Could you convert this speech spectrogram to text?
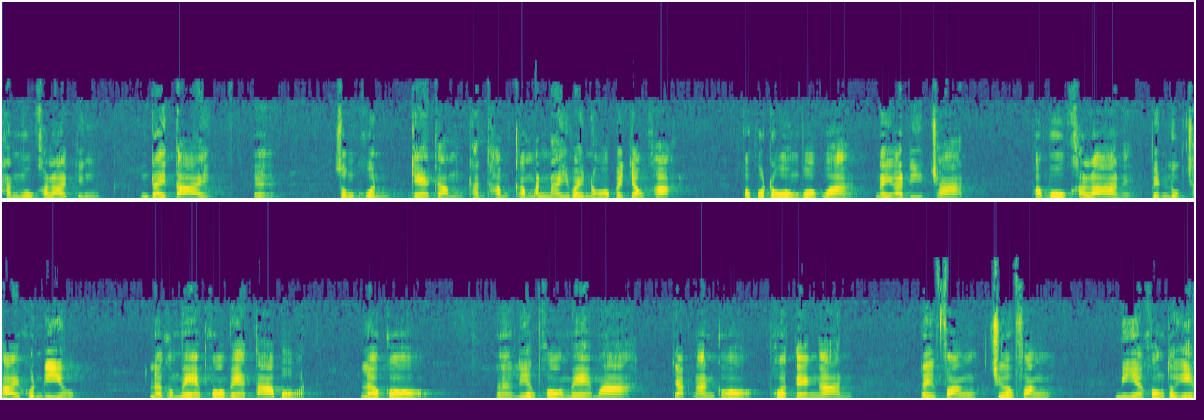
ท่านโมกขลาจึงได้ตาย สมควรแก่กรรม ท่านทำกรรมอันไหนไว้หนอไปเจ้าค่ะ พระพุทธองค์บอกว่าในอดีตชาติ พระโมกขลาเนี่ยเป็นลูกชายคนเดียว แล้วก็แม่พ่อแม่ตาบอด แล้วก็เลี้ยงพ่อแม่มา จากนั้นก็พอแต่งงานได้ฟังเชื่อฟังเมียของตัวเอง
